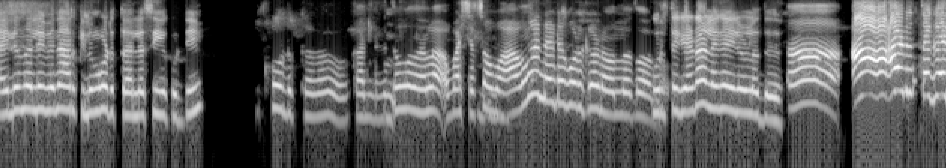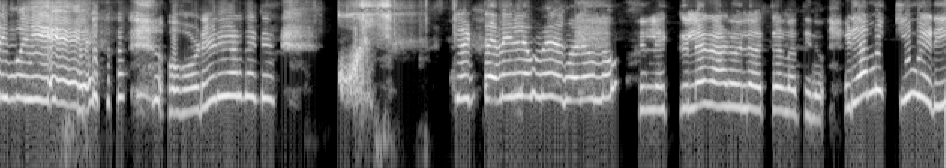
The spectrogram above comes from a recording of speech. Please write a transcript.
അതിലും നല്ല ഇവൻ ആർക്കിലും കൊടുത്തല്ല സീക്കുട്ടി കൊടുക്കണോ? കണ്ടിട്ട് തോന്നല പക്ഷെ സ്വഭാവം കണ്ടിട്ട് കൊടുക്കണോന്ന് തോന്നുന്നു. കുർത്തക്കേടല്ല കയ്യിലുള്ളത്? അടുത്ത കരിമ്പുലി. ഓടേടി കിടന്നിട്ട് കിട്ടണില്ല ലെക്കില്ല കാണൂല ഒറ്റെണ്ണത്തിനും. എടി ആ മിക്കിന്റെ എടി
